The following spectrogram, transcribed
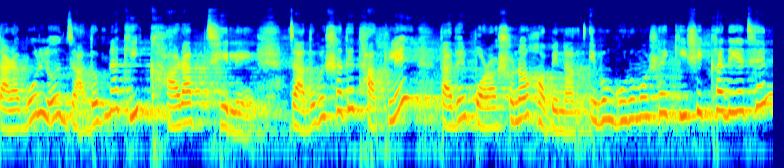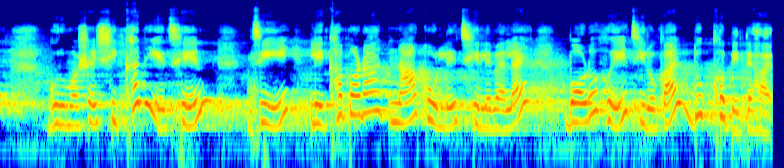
তারা বলল, যাদব নাকি খারাপ ছেলে। যাদবের সাথে থাকলে তাদের পড়াশোনা হবে না। এবং গুরুমশাই কি শিক্ষা দিয়েছেন? গুরুমশাই শিক্ষা দিয়েছেন যে, লেখাপড়া না করলে ছেলেবেলায় বড় হয়ে চিরকাল দুঃখ পেতে হয়।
